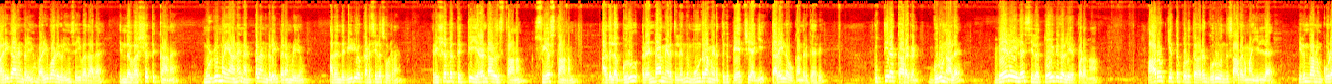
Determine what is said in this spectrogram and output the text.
பரிகாரங்களையும் வழிபாடுகளையும் செய்வதால் இந்த வருஷத்துக்கான முழுமையான நட்பலன்களை பெற முடியும். அதை இந்த வீடியோ கடைசியில் சொல்கிறேன் ரிஷபத்துக்கு இரண்டாவது ஸ்தானம் சுயஸ்தானம். அதில் குரு ரெண்டாம் இடத்துலேருந்து மூன்றாம் இடத்துக்கு பயிற்சியாகி தலையில் உட்காந்துருக்காரு புத்திரக்காரகன் குருனால வேலையில் சில தோய்வுகள் ஏற்படலாம். ஆரோக்கியத்தை பொறுத்தவரை குரு வந்து சாதகமாக இல்லை. இருந்தாலும் கூட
